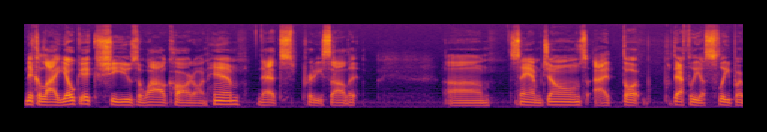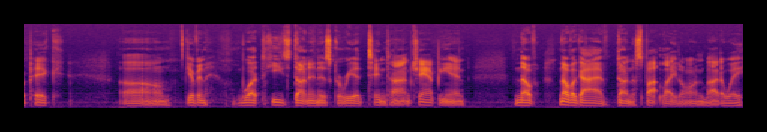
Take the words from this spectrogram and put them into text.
Nikolai Jokic, she used a wild card on him. That's pretty solid. Um, Sam Jones, I thought definitely a sleeper pick, um, given what he's done in his career, ten time champion. Another, another guy I've done the spotlight on, by the way.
